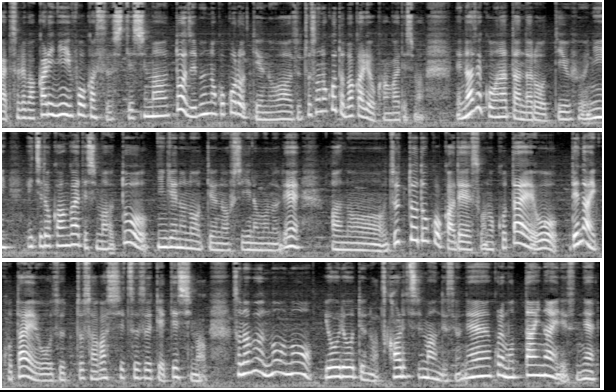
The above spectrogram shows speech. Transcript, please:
えてそればかりにフォーカスしてしまうと自分の心っていうのはずっとそのことばかりを考えてしまうでなぜこうなったんだろうっていうふうに一度考えてしまうと人間の脳っていうのは不思議なものであのずっとどこかでその答えを出ない答えをずっと探し続けてしまう。その分脳の容量っていうのは使われてしまうんですよね。これもったいないですね。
